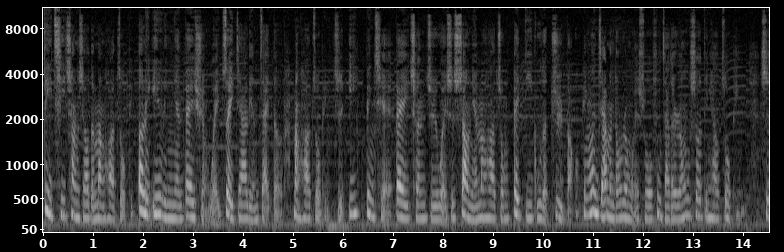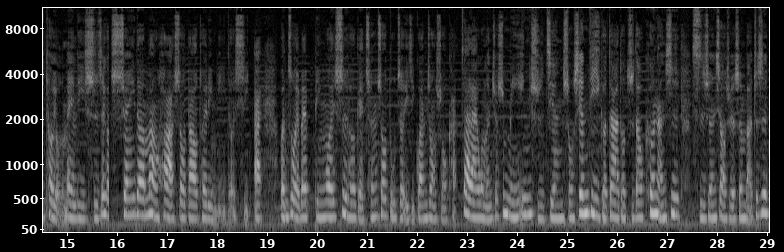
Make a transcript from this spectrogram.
第七畅销的漫画作品，二零一零年被选为最佳连载的漫画作品之一，并且被称之为是少年漫画中被低估的至宝。评论家们都认为说，复杂的人物设定还有作品。是特有的魅力，使这个悬疑的漫画受到推理迷的喜爱。本作也被评为适合给成熟读者以及观众收看。再来，我们就是迷因时间。首先，第一个大家都知道，柯南是死神小学生吧？就是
